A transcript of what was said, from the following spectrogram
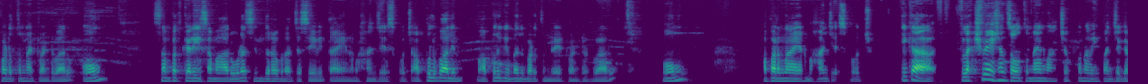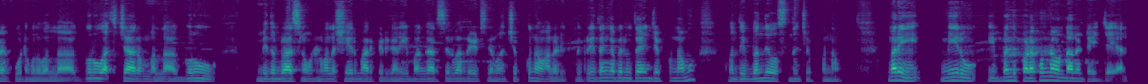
పడుతున్నటువంటి వారు ఓం సంపత్కరి సమారూఢ సింధుర వ్రత సేవిత అయిన మహాన్ చేసుకోవచ్చు. అప్పులు పాలి అప్పులకు ఇబ్బంది పడుతుండేటువంటి వారు ఓం అపర్ణాయన మహాన్ చేసుకోవచ్చు. ఇక ఫ్లక్చువేషన్స్ అవుతున్నాయని మనం చెప్పుకున్నాం. ఈ పంచగ్రహ కూటముల వల్ల గురువు అత్యాచారం వల్ల గురువు మిథున రాశిలో ఉండడం వల్ల షేర్ మార్కెట్ కానీ బంగారు సిల్వర్ రేట్స్ కానీ మనం చెప్పుకున్నాం ఆల్రెడీ. విపరీతంగా పెరుగుతాయని చెప్పుకున్నాము. కొంత ఇబ్బంది వస్తుందని చెప్పుకున్నాం. మరి మీరు ఇబ్బంది పడకుండా ఉండాలంటే ఏం చేయాలి?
